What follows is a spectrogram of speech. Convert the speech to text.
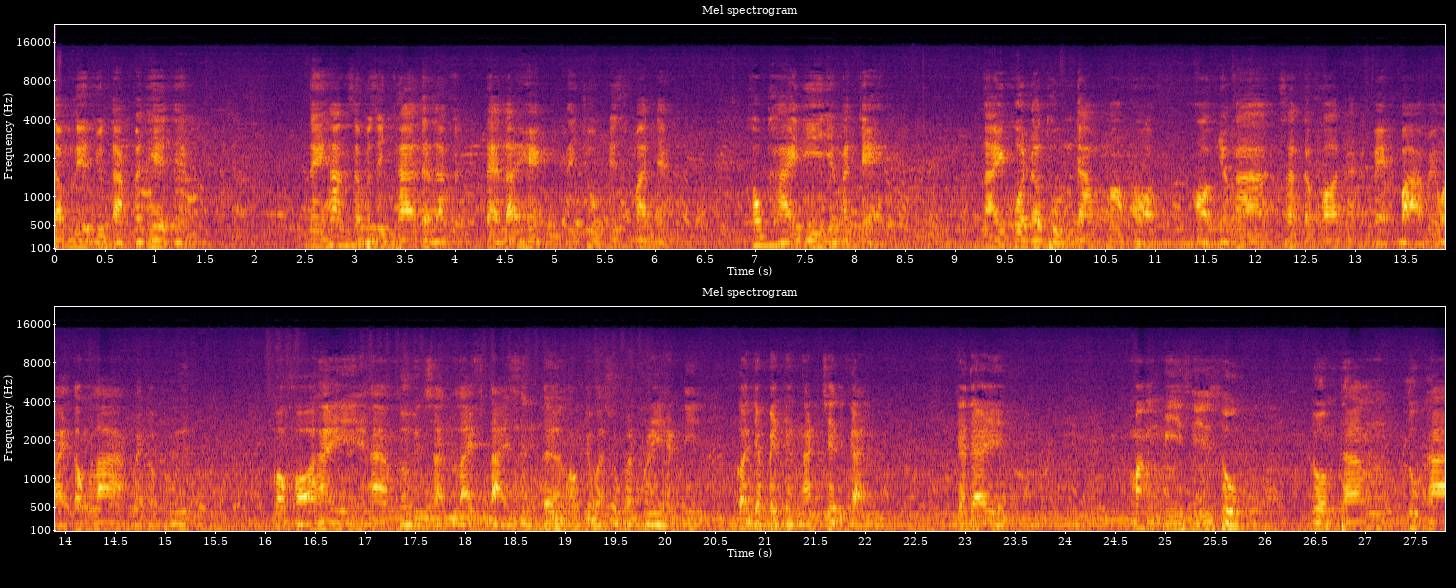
ร่ำเรียนอยู่ต่างประเทศเนี่ยในห้างสรรพสินค้าแต่ละแต่ละแห่งในช่วงคริสต์มาสเนี่ยเขาขายดีอย่างนั้นแจก หลายคนเอาถุงดำมาหอบหอบอย่างกับซันตาคลอสนะแบกบ่าไม่ไหวต้องลากไปกับพื้น ก็ขอให้ห้างโรบินสันไลฟ์สไตล์เซ็นเตอร์ของจังหวัดสุพรรณบุรีแห่งนี้ ก็จะเป็นอย่างนั้นเช่นกัน จะได้มั่งมีสีสุข รวมทั้งลูกค้า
